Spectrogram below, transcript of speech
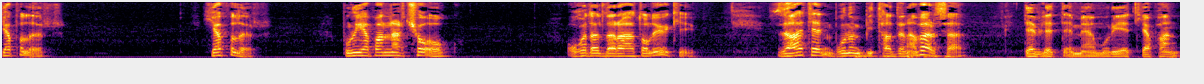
Yapılır. Yapılır. Bunu yapanlar çok. O kadar da rahat oluyor ki. Zaten bunun bir tadına varsa devlette memuriyet yapan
